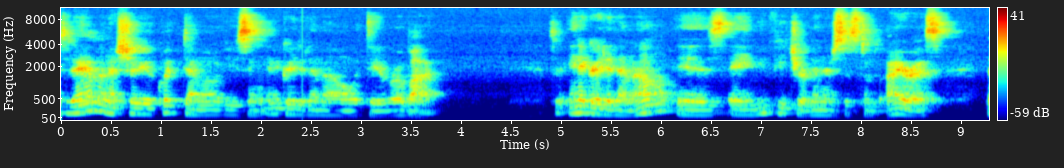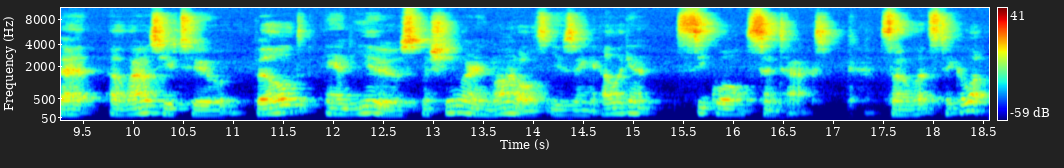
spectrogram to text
Today I'm going to show you a quick demo of using IntegratedML with DataRobot. So IntegratedML is a new feature of InterSystems Iris that allows you to build and use machine learning models using elegant SQL syntax. So let's take a look.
